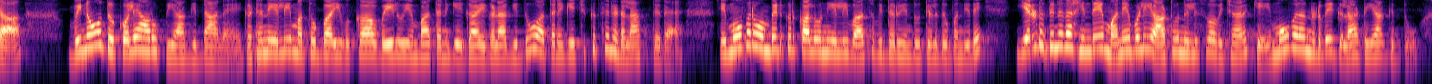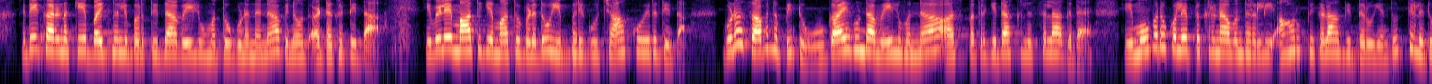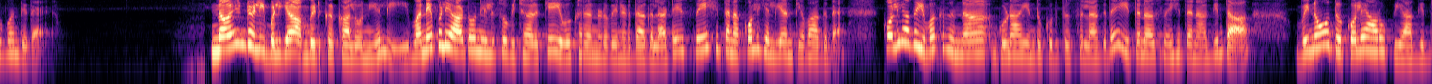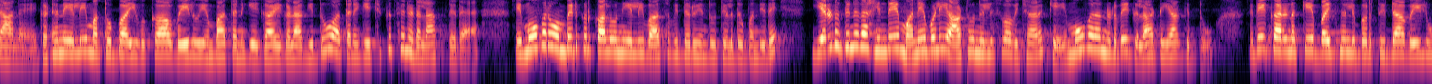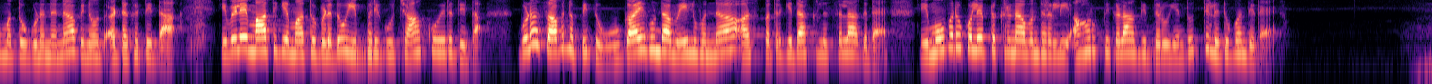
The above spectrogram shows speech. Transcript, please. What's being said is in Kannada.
ವಿನೋದ್ ಕೊಲೆ ಆರೋಪಿಯಾಗಿದ್ದಾನೆ. ಘಟನೆಯಲ್ಲಿ ಮತ್ತೊಬ್ಬ ಯುವಕ ವೇಲು ಎಂಬಾತನಿಗೆ ಗಾಯಗಳಾಗಿದ್ದು ಆತನಿಗೆ ಚಿಕಿತ್ಸೆ ನೀಡಲಾಗುತ್ತಿದೆ ಈ ಮೂವರು ಅಂಬೇಡ್ಕರ್ ಕಾಲೋನಿಯಲ್ಲಿ ವಾಸವಿದ್ದರು ಎಂದು ತಿಳಿದು ಬಂದಿದೆ. ಎರಡು ದಿನದ ಹಿಂದೆ ಮನೆ ಬಳಿ ಆಟೋ ನಿಲ್ಲಿಸುವ ವಿಚಾರಕ್ಕೆ ಮೂವರ ನಡುವೆ ಗಲಾಟೆಯಾಗಿತ್ತು. ಇದೇ ಕಾರಣಕ್ಕೆ ಬೈಕ್ನಲ್ಲಿ ಬರುತ್ತಿದ್ದ ವೇಲು ಮತ್ತು ಗುಣನನ್ನ ವಿನೋದ್ ಅಡ್ಡಗಟ್ಟಿದ್ದ. ಈ ವೇಳೆ ಮಾತಿಗೆ ಮಾತು ಬೆಳೆದು ಇಬ್ಬರಿಗೂ ಚಾಕು ಇರಿದಿದ್ದ. ಗುಣ ಸಾವನ್ನಪ್ಪಿದ್ದು ಗಾಯಗೊಂಡ ಮೇಲುವನ್ನ ಆಸ್ಪತ್ರೆಗೆ ದಾಖಲಿಸಲಾಗಿದೆ. ಈ ಮೂವರು ಕೊಲೆ ಪ್ರಕರಣ ಒಂದರಲ್ಲಿ ಆರೋಪಿಗಳಾಗಿದ್ದರು ಎಂದು ತಿಳಿದು ಬಂದಿದೆ. ನಾಯಂಡಳ್ಳಿ ಬಳಿಯ ಅಂಬೇಡ್ಕರ್ ಕಾಲೋನಿಯಲ್ಲಿ ಮನೆ ಬಳಿ ಆಟೋ ನಿಲ್ಲಿಸುವ ವಿಚಾರಕ್ಕೆ ಯುವಕರ ನಡುವೆ ನಡೆದ ಗಲಾಟೆ ಸ್ನೇಹಿತನ ಕೊಲೆಯಲ್ಲಿ ಅಂತ್ಯವಾಗಿದೆ. ಕೊಲೆಯಾದ ಯುವಕನನ್ನ ಗುಣ ಎಂದು ಗುರುತಿಸಲಾಗಿದೆ. ಈತನ ಸ್ನೇಹಿತನಾಗಿದ್ದ ವಿನೋದ್ ಕೊಲೆ ಆರೋಪಿಯಾಗಿದ್ದಾನೆ. ಘಟನೆಯಲ್ಲಿ ಮತ್ತೊಬ್ಬ ಯುವಕ ವೇಲು ಎಂಬಾತನಿಗೆ ಗಾಯಗಳಾಗಿದ್ದು ಆತನಿಗೆ ಚಿಕಿತ್ಸೆ ನೀಡಲಾಗುತ್ತಿದೆ ಈ ಮೂವರು ಅಂಬೇಡ್ಕರ್ ಕಾಲೋನಿಯಲ್ಲಿ ವಾಸವಿದ್ದರು ಎಂದು ತಿಳಿದು ಬಂದಿದೆ. ಎರಡು ದಿನದ ಹಿಂದೆ ಮನೆ ಬಳಿ ಆಟೋ ನಿಲ್ಲಿಸುವ ವಿಚಾರಕ್ಕೆ ಮೂವರ ನಡುವೆ ಗಲಾಟೆಯಾಗಿತ್ತು. ಇದೇ ಕಾರಣಕ್ಕೆ ಬೈಕ್ನಲ್ಲಿ ಬರುತ್ತಿದ್ದ ವೇಲು ಮತ್ತು ಗುಣನನ್ನ ವಿನೋದ್ ಅಡ್ಡಗಟ್ಟಿದ್ದ. ಈ ವೇಳೆ ಮಾತಿಗೆ ಮಾತು ಬೆಳೆದು ಇಬ್ಬರಿಗೂ ಚಾಕು ಇರಿದಿದ್ದ. ಗುಣ ಸಾವನ್ನಪ್ಪಿದ್ದು ಗಾಯಗೊಂಡ ಮೇಲುವನ್ನ ಆಸ್ಪತ್ರೆಗೆ ದಾಖಲಿಸಲಾಗಿದೆ. ಈ ಮೂವರು ಕೊಲೆ ಪ್ರಕರಣ ಒಂದರಲ್ಲಿ ಆರೋಪಿಗಳಾಗಿದ್ದರು ಎಂದು ತಿಳಿದು ಬಂದಿದೆ.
